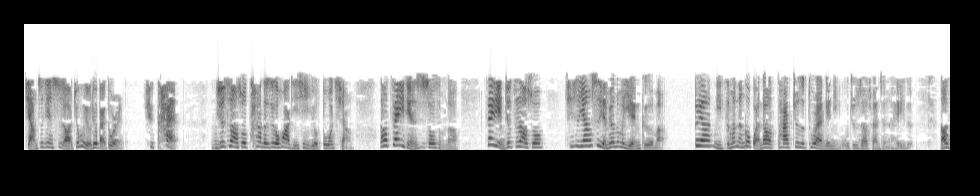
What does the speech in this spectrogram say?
讲这件事啊，就会有六百多人去看，你就知道说他的这个话题性有多强。然后再一点是说什么呢？再一点你就知道说。其实央视也没有那么严格嘛，对啊，你怎么能够管到他？就是突然给你，我就是要穿成黑的，然后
